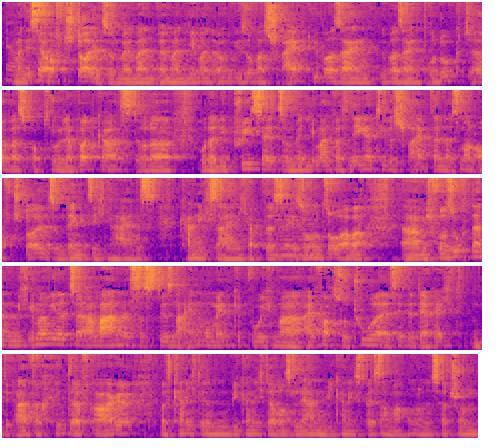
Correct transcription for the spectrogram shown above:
Ja. Man ist ja oft stolz und wenn man, wenn man jemand irgendwie sowas schreibt über sein, über sein Produkt, äh, was, ob es nur der Podcast oder, oder die Presets und wenn jemand was Negatives schreibt, dann ist man oft stolz und denkt sich, nein, das kann nicht sein, ich habe das mhm. ey, so und so, aber ähm, ich versuche dann mich immer wieder zu ermahnen, dass es diesen einen Moment gibt, wo ich mal einfach so tue, als hätte der recht und einfach hinterfrage, was kann ich denn, wie kann ich daraus lernen, wie kann ich es besser machen und es hat schon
